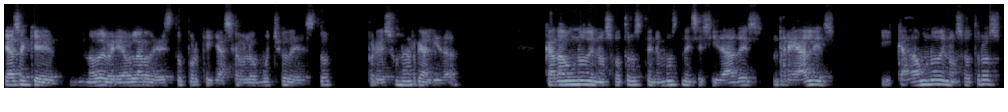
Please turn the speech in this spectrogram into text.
Ya sé que no debería hablar de esto porque ya se habló mucho de esto, pero es una realidad. Cada uno de nosotros tenemos necesidades reales y cada uno de nosotros,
